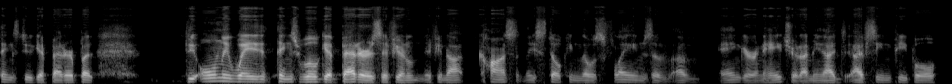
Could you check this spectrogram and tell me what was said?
things do get better. But the only way things will get better is if you're if you're not constantly stoking those flames of, of anger and hatred. I mean, I, I've seen people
